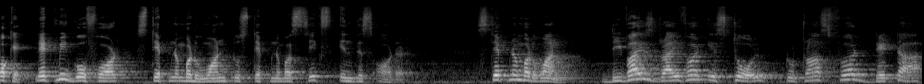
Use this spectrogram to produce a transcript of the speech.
Okay, let me go for step number 1 to step number 6 in this order. Step number 1 device driver is told to transfer data,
